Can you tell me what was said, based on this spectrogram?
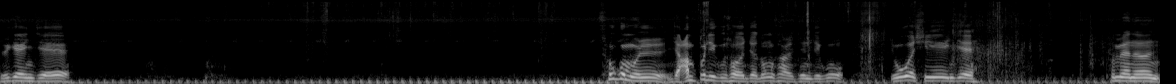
이게 이제 소금을 이제 안 뿌리고서 이제 농사를 짓고 요것이 이제 보면은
